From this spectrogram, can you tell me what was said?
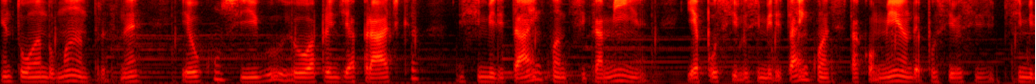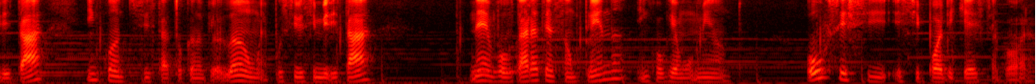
entoando mantras, né? Eu consigo, eu aprendi a prática de se meditar enquanto se caminha, e é possível se meditar enquanto se está comendo, é possível se, se meditar Enquanto se está tocando violão, é possível se meditar, né, voltar a atenção plena em qualquer momento. Ouça esse, esse podcast agora.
